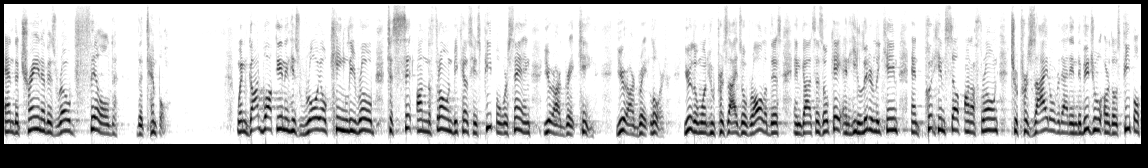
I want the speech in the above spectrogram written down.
and the train of his robe filled the temple. When God walked in in his royal kingly robe to sit on the throne because his people were saying, You're our great king, you're our great Lord. You're the one who presides over all of this. And God says, okay. And he literally came and put himself on a throne to preside over that individual or those people.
